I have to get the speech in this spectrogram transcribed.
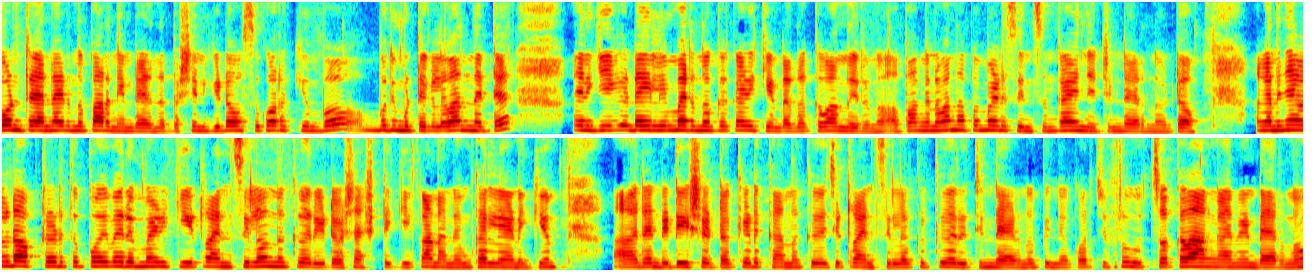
കൊണ്ടുവരാനായിരുന്നു പറഞ്ഞിട്ടുണ്ടായിരുന്നത്. പക്ഷേ എനിക്ക് ഡോസ് കുറയ്ക്കുമ്പോൾ ബുദ്ധിമുട്ടുകൾ വന്നിട്ട് എനിക്ക് ഡെയിലി മരുന്നൊക്കെ കഴിക്കേണ്ടതൊക്കെ വന്നിരുന്നു. അപ്പോൾ അങ്ങനെ വന്നപ്പോൾ മെഡിസിൻസും കഴിഞ്ഞിട്ടുണ്ടായിരുന്നു കേട്ടോ. അങ്ങനെ ഞങ്ങൾ ഡോക്ടറെ അടുത്ത് പോയി വരുമ്പോഴേക്ക് ട്രെൻസിലൊന്ന് കയറി കേട്ടോ. ഷഷ്ടിക്ക് കണനും കല്യാണിക്കും രണ്ട് ടീഷർട്ടൊക്കെ എടുക്കാമെന്നൊക്കെ വെച്ച് ട്രെൻസിലൊക്കെ കയറിയിട്ടുണ്ടായിരുന്നു പിന്നെ കുറച്ച് ഫ്രൂട്ട്സൊക്കെ വാങ്ങാനുണ്ടായിരുന്നു.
